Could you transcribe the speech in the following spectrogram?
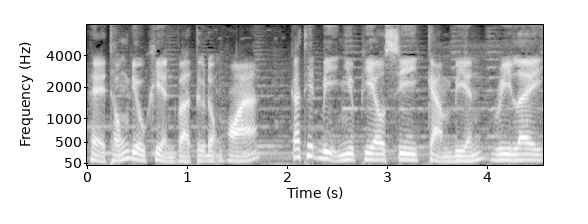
Hệ thống điều khiển và tự động hóa, các thiết bị như PLC, cảm biến, relay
